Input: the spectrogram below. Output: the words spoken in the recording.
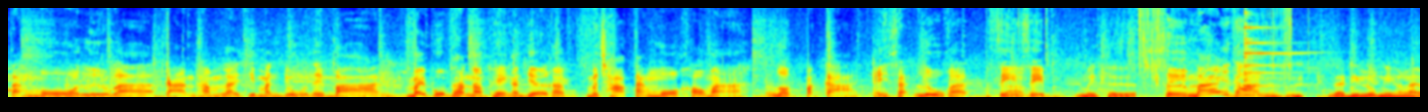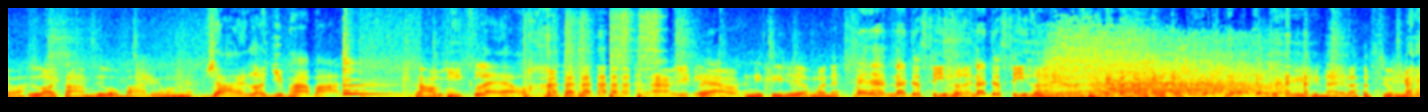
แตงโม หรือว่าการทำอะไรที่มันอยู่ในบ้าน ไม่พูดพร่ำทำเพลงกันเยอะครับเมื่อเช้าแตงโมเข้ามารถประกาศไอสัตว์ลูกฮะสี่สิบไม่ซื้อ ซื้อไม่ทัน แล้วนี่ลูกนี้เท่าไหร่วะร้อยสามสิบกว่าบาทเองมั้งเนี่ยใช่ร้อยยี่ห้าบาทเอาอีกแล้ว เอาอีกแล้ว อันนี้สีเหลืองวะเนี่ย ไม่น่าน่าจะสีเหยน่าจะสีเหยจะสีที่ไหนล่ะช่วงนี้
